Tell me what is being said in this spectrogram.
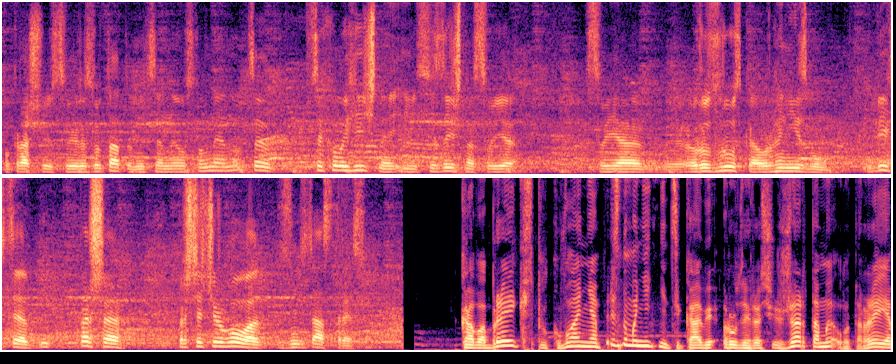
покращують свої результати. але це не основне. Ну це психологічна і фізична своя, своя е, розгрузка організму. Біг це ну, перша першочергова зняття стресу. Кава брейк, спілкування, різноманітні цікаві розіграші з жартами, лотерея,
